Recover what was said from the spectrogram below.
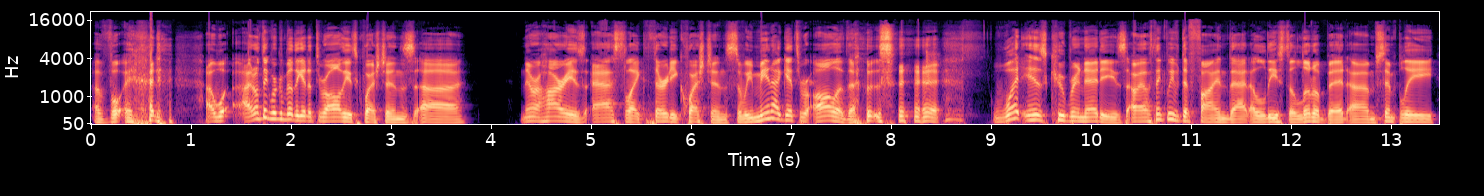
avoid. I w- I don't think we're gonna be able to get through all these questions. Uh, Narahari has asked like 30 questions, so we may not get through all of those. what is Kubernetes? I think we've defined that at least a little bit. Um, simply,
